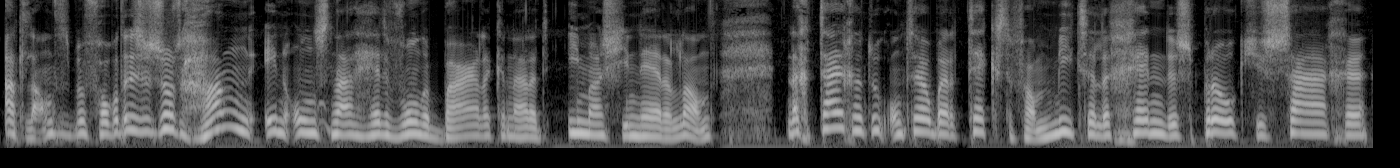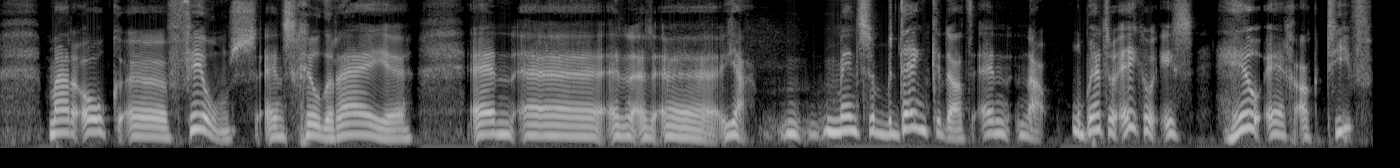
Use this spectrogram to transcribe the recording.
Atlantis bijvoorbeeld. Is een soort hang in ons naar het wonderbaarlijke, naar het imaginaire land. Daar getuigen natuurlijk ontelbare teksten van. Mythen, legendes, sprookjes, zagen. Maar ook eh, films en schilderijen. En, eh, en eh, ja, mensen bedenken dat. En nou, Umberto Eco is heel erg actief.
